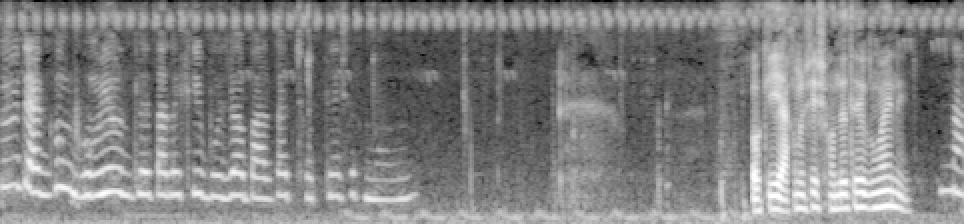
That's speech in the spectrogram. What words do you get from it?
তুমি তো একদম ঘুমিয়ে উঠলে তাহলে কি বুঝবা বারোটা ছত্রিশের মর্ম ও কি এখনও সেই সন্ধ্যে থেকে ঘুমায়নি? না।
